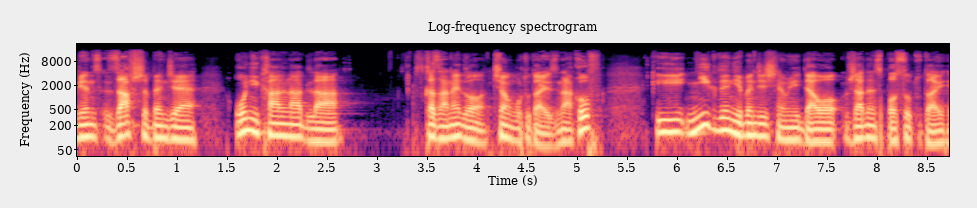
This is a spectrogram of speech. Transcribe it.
więc zawsze będzie unikalna dla wskazanego ciągu tutaj znaków i nigdy nie będzie się jej dało w żaden sposób tutaj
